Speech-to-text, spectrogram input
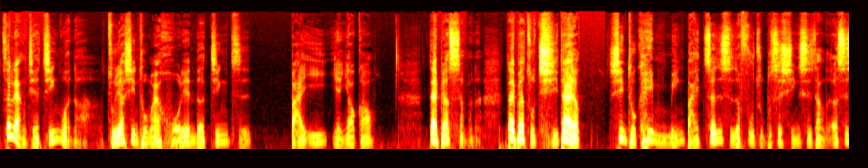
这两节经文啊，主要信徒买火炼的金子、白衣、眼药膏，代表什么呢？代表主期待信徒可以明白真实的富足不是形式上的，而是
